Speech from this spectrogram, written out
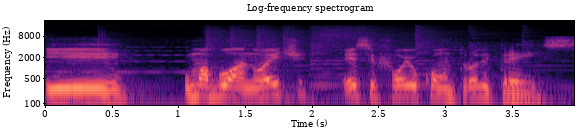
E uma boa noite. Esse foi o Controle 3.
